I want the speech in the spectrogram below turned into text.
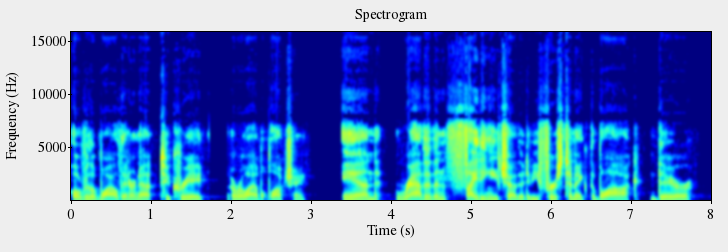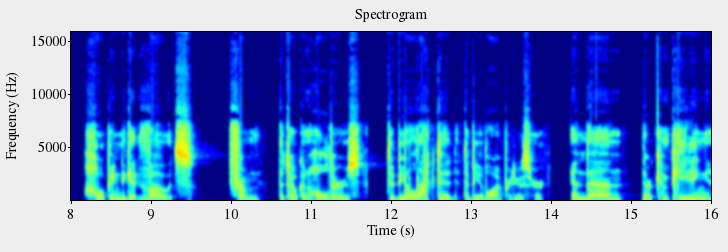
over the wild internet to create a reliable blockchain. And rather than fighting each other to be first to make the block, they're hoping to get votes from the token holders to be elected to be a block producer. And then they're competing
